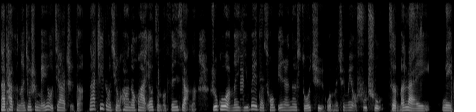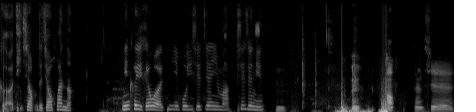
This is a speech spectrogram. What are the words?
那他可能就是没有价值的。那这种情况的话，要怎么分享呢？如果我们一味的从别人那索取，我们却没有付出，怎么来那个体现我们的交换呢？您可以给我进一步一些建议吗？谢谢您。嗯，好，感谢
